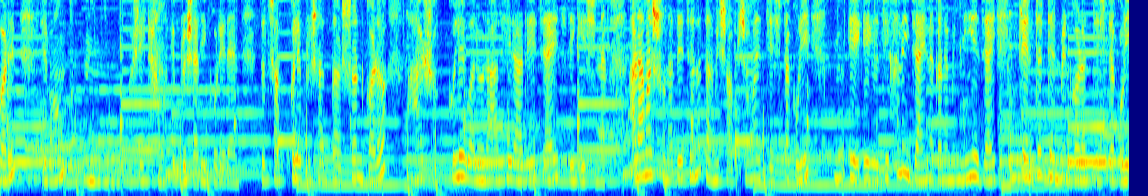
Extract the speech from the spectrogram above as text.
করেন এবং সেটা আমাকে প্রসাদই করে দেন। তো সকলে প্রসাদ দর্শন করো। আর সকলে বলো, রাধে রাধে, জয় শ্রীকৃষ্ণ। আর আমার সোনাদের জানো তো, আমি সবসময় চেষ্টা করি যেখানেই যাই না কারণ আমি নিয়ে যাই একটু এন্টারটেনমেন্ট করার চেষ্টা করি।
